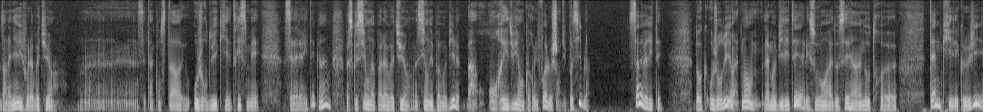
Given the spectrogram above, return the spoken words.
dans la Nièvre, il faut la voiture. Euh, c'est un constat aujourd'hui qui est triste, mais c'est la vérité quand même. Parce que si on n'a pas la voiture, si on n'est pas mobile, ben, on réduit encore une fois le champ du possible. C'est la vérité. Donc aujourd'hui, maintenant, la mobilité, elle est souvent adossée à un autre thème qui est l'écologie.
